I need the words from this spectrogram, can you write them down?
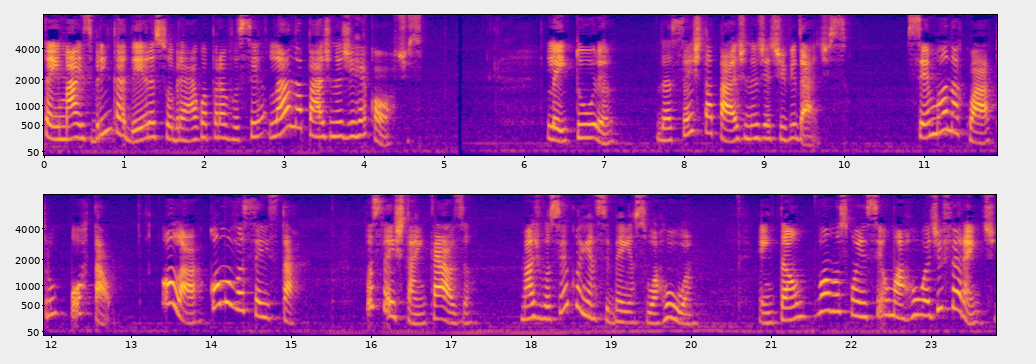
Tem mais brincadeiras sobre a água para você lá na página de recortes. Leitura da sexta página de atividades. Semana 4, portal. Olá, como você está? Você está em casa? Mas você conhece bem a sua rua? Então, vamos conhecer uma rua diferente,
